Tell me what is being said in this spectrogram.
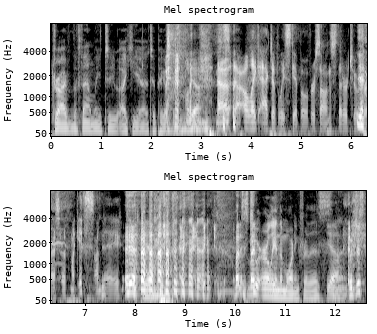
drive the family to IKEA to pick up. things. Yeah. now I'll like actively skip over songs that are too Yeah. aggressive. I'm like, it's Sunday. yeah. But, It's but too early in the morning for this. yeah, Uh, but just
